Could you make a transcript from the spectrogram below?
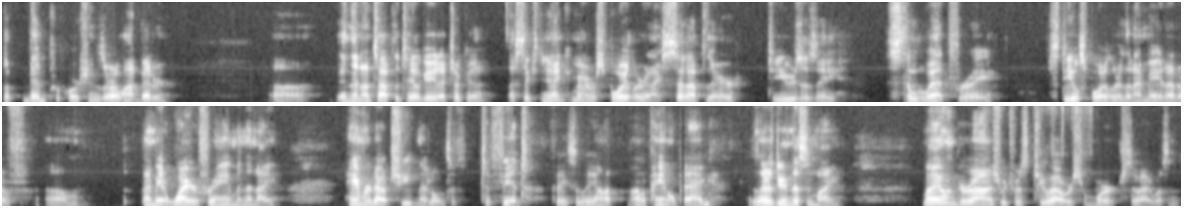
the bed proportions are a lot better. Uh, and then on top of the tailgate, I took a, a 69 Camaro spoiler and I set up there to use as a silhouette for a steel spoiler that I made out of, um, I made a wireframe and then I hammered out sheet metal to, to fit basically on a, on a panel bag. As I was doing this in my, my own garage, which was two hours from work, so I wasn't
